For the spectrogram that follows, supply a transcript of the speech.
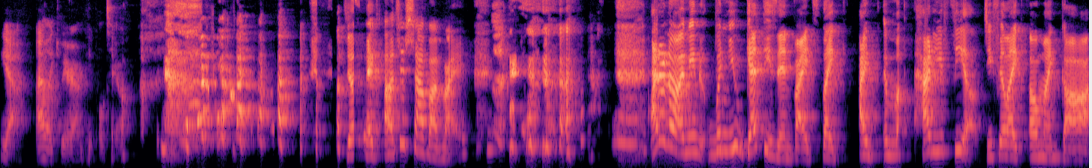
Yeah. I like to be around people too. just like I'll just shop online. I don't know. I mean, when you get these invites, like I am, how do you feel? Do you feel like, oh my god?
